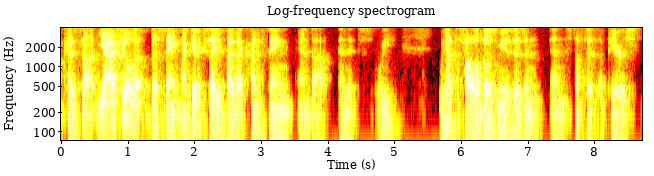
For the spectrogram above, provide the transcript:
because um, uh, yeah i feel the same. I get excited by that kind of thing and uh, and it's we we have to follow those muses and and stuff that appears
